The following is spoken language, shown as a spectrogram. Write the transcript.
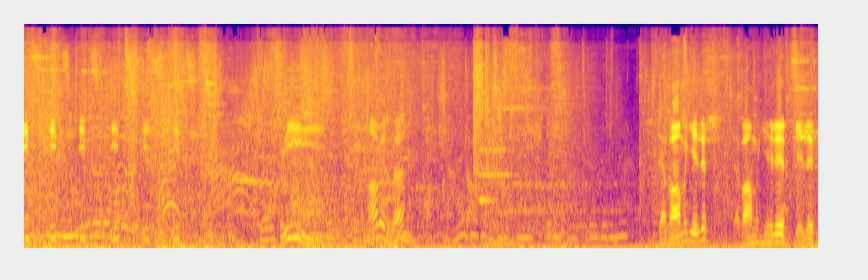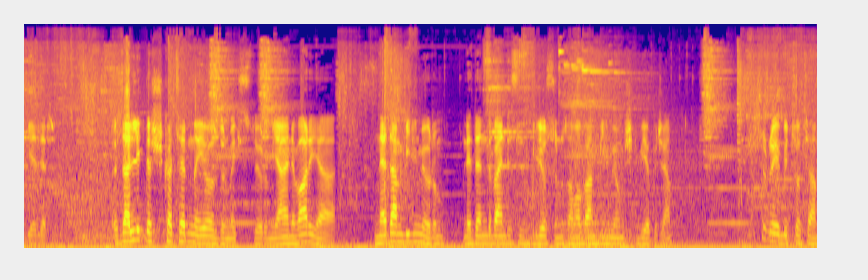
İt it it it it it. Iiii. Ne yapıyorsun lan? Devamı gelir. Devamı gelir. Gelir gelir. Özellikle şu Katerina'yı öldürmek istiyorum. Yani var ya neden bilmiyorum. Neden de bence siz biliyorsunuz ama ben bilmiyormuş gibi yapacağım. Şuraya bir totem.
